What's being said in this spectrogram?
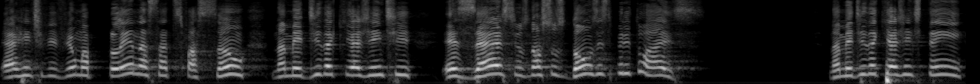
é a gente viver uma plena satisfação na medida que a gente exerce os nossos dons espirituais. Na medida que a gente tem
